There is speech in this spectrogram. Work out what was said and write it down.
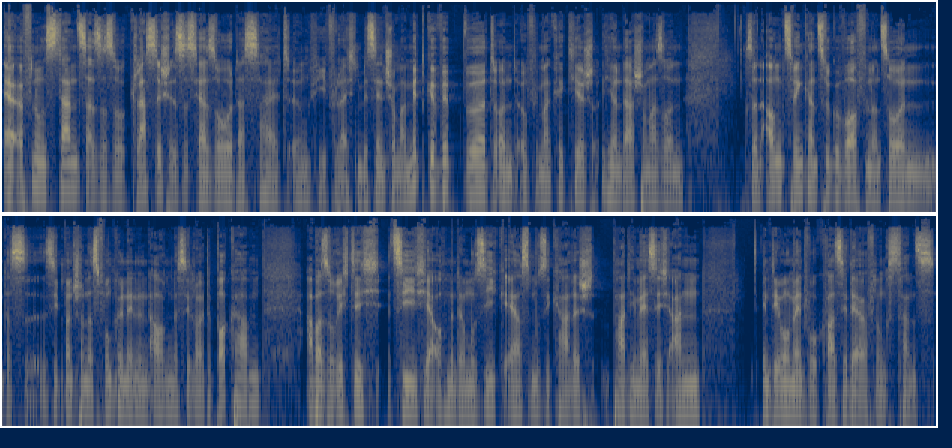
Eröffnungstanz, also so klassisch ist es ja so, dass halt irgendwie vielleicht ein bisschen schon mal mitgewippt wird und irgendwie man kriegt hier, hier und da schon mal so ein so ein Augenzwinkern zugeworfen und so. Und das sieht man schon das Funkeln in den Augen, dass die Leute Bock haben. Aber so richtig ziehe ich ja auch mit der Musik erst musikalisch partymäßig an in dem Moment, wo quasi der Eröffnungstanz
